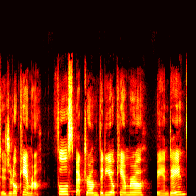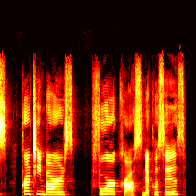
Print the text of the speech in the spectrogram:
digital camera, full spectrum video camera, band aids, protein bars, four cross necklaces,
